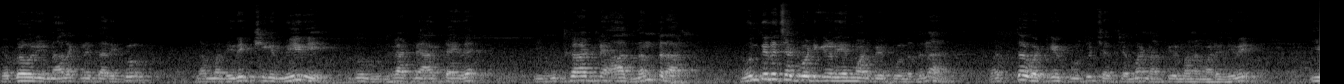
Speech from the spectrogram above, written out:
ಫೆಬ್ರವರಿ ನಾಲ್ಕನೇ ತಾರೀಕು ನಮ್ಮ ನಿರೀಕ್ಷೆಗೆ ಮೀರಿ ಇದೊಂದು ಉದ್ಘಾಟನೆ ಆಗ್ತಾ ಇದೆ. ಈ ಉದ್ಘಾಟನೆ ಆದ ನಂತರ ಮುಂದಿನ ಚಟುವಟಿಕೆಗಳು ಏನು ಮಾಡಬೇಕು ಅನ್ನೋದನ್ನು ಮತ್ತೆ ಒಟ್ಟಿಗೆ ಕೂತು ಚರ್ಚೆ ಮಾಡಿ ನಾವು ತೀರ್ಮಾನ ಮಾಡಿದ್ದೀವಿ. ಈ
